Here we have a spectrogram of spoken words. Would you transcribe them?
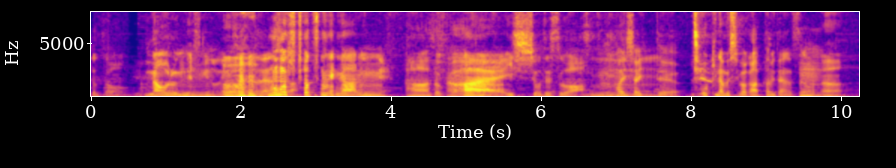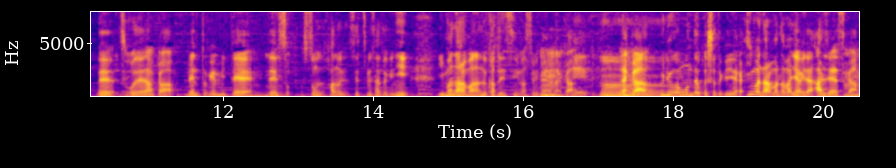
ちょっと治るんですけどね。うん。もう一つ目があるんで。ああそっか。はい。一緒ですわ。歯医者行って大きな虫歯があったみたいなんですよ。でそこでなんかレントゲン見て、うんでそその歯の説明された時に今ならまだ抜かずに済みますみたいな,、うんなんか。えなんか不良が問題起こした時になんか今ならまだ間に合うみたいなのあるじゃないですか、う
